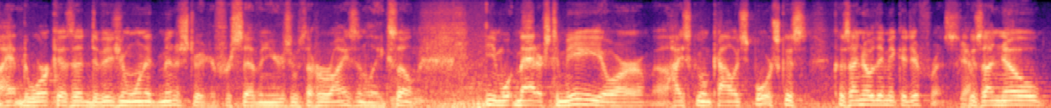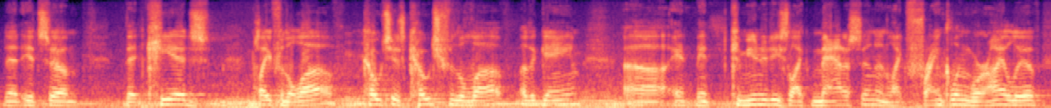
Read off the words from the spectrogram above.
I happen to work as a Division One administrator for seven years with the Horizon League. So, you know, what matters to me are uh, high school and college sports because because I know they make a difference. Yeah. Because I know that it's. Um, that kids play for the love, coaches coach for the love of the game, uh, and, and communities like Madison and like Franklin, where I live,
